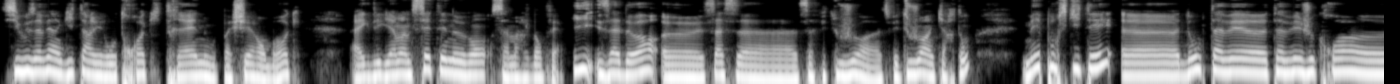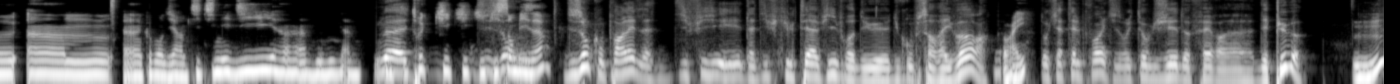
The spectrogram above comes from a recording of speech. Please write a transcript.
Si vous avez un Guitar Hero 3 qui traîne ou pas cher en broc, avec des gamins de 7 et 9 ans, ça marche d'enfer. Ils adorent, euh, ça, ça, ça fait toujours, ça fait toujours un carton. Mais pour se quitter, euh, donc t'avais, euh, t'avais, je crois, euh, un, un, comment dire, un petit inédit, un, petit truc qui, qui, qui, qui disons- sent bizarre. Disons qu'on parlait de la, diffi- de la difficulté à vivre du, du groupe Survivor. Oui. Donc à tel point qu'ils ont été obligés de faire euh, des pubs. Mhm.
